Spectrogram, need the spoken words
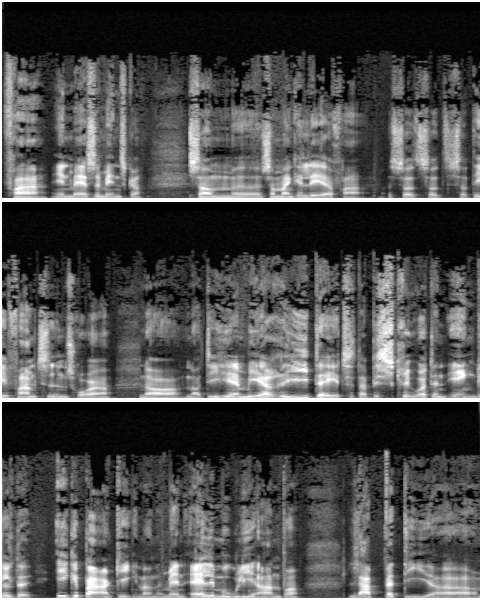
fra en masse mennesker, som, øh, som man kan lære fra. Så, så, så det er fremtiden, tror jeg, når, når de her mere rige data, der beskriver den enkelte, ikke bare generne, men alle mulige andre labværdier.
